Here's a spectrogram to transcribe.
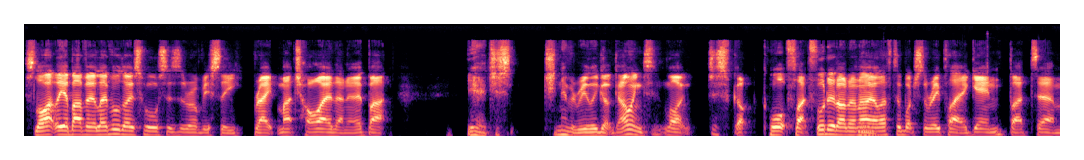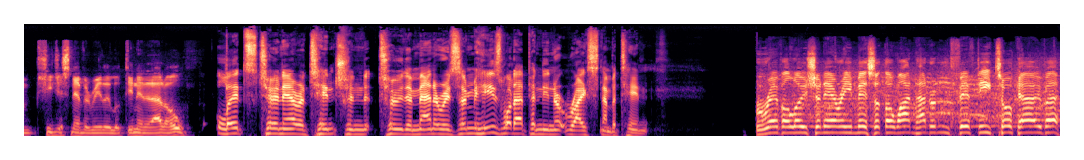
slightly above her level. Those horses are obviously rate much higher than her, but yeah, just she never really got going. To, like, just got caught flat footed. I don't know. Mm. I'll have to watch the replay again, but um, she just never really looked in it at all. Let's turn our attention to the mannerism. Here's what happened in race number 10. Revolutionary miss at the 150 took over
